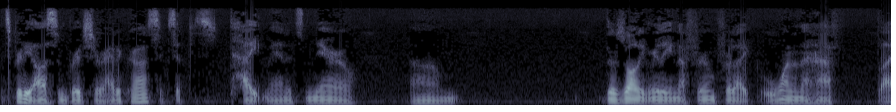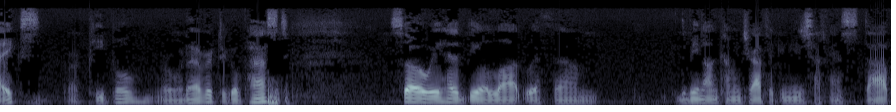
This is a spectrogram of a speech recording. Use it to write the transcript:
it's a pretty awesome bridge to ride across, except it's tight, man. It's narrow. Um, there's only really enough room for like one and a half bikes or people or whatever to go past. So we had to deal a lot with um, there being oncoming traffic, and you just have to kind of stop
